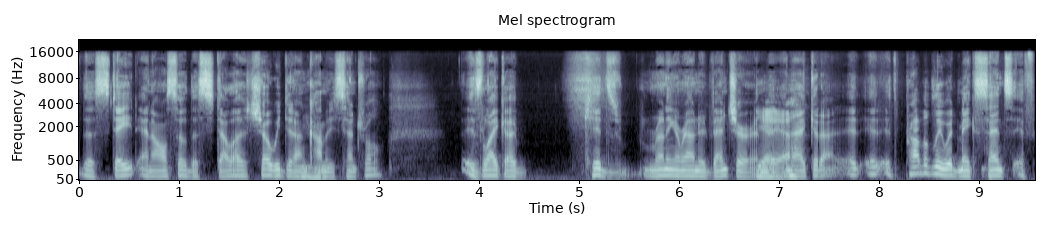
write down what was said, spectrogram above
the state and also the Stella show we did on Mm-hmm. Comedy Central is like a kids running around adventure. And, Yeah, yeah. and I could, uh, it, it, probably would make sense if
